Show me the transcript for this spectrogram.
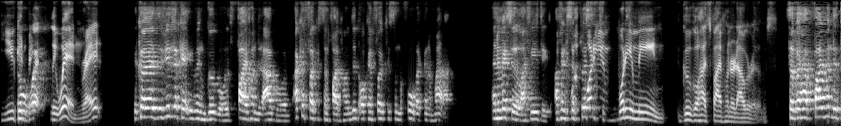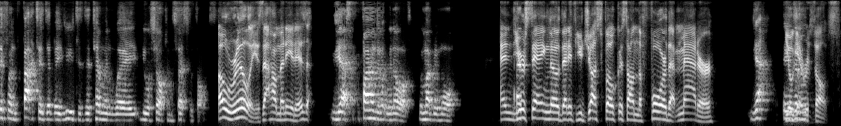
you can basically win, right? Because if you look at even Google, it's 500 algorithms. I can focus on 500 or can focus on the four that's going to matter. And it makes your life easy. I think What, simplicity. what do you What do you mean? Google has 500 algorithms. So they have 500 different factors that they use to determine where you'll show up in search results. Oh, really? Is that how many it is? Yes, 500 that we know of. There might be more. And you're saying though that if you just focus on the four that matter, Yeah. you'll get results.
